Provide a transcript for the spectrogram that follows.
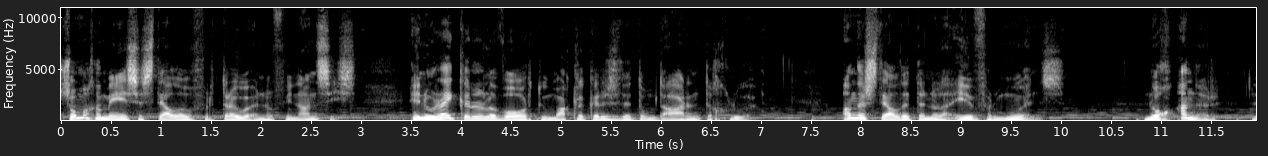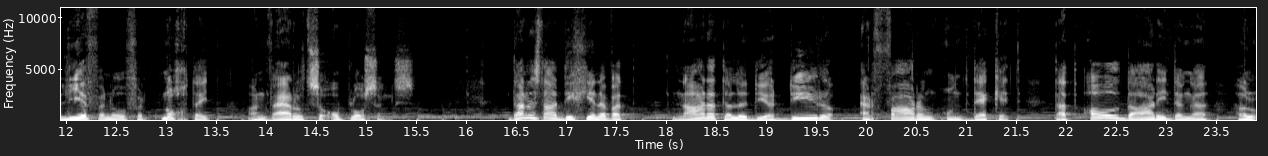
Sommige mense stel hul vertroue in hul finansies en hoe ryker hulle word, hoe makliker is dit om daarin te glo. Ander stel dit in hulle eie vermoëns. Nog ander leef in hul verknogtheid aan wêreldse oplossings. Dan is daar diegene wat nadat hulle deur dure ervaring ontdek het dat al daardie dinge hul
